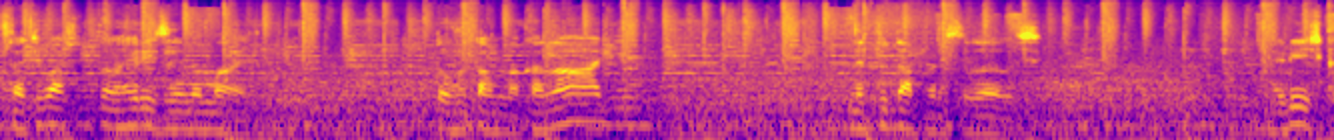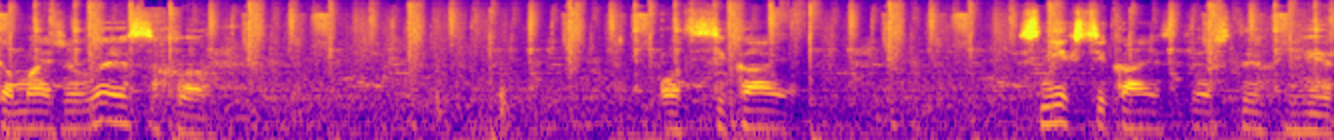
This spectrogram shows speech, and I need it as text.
Кстати, Вашингтон Грізлі немає. То вже там на Канаді. Не туди переселилися. Річка майже висохла. От стікає. Сніг стікає з тих гір.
